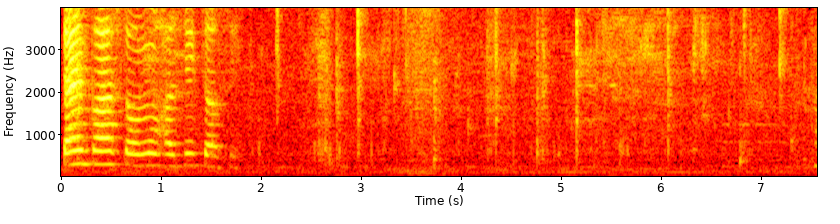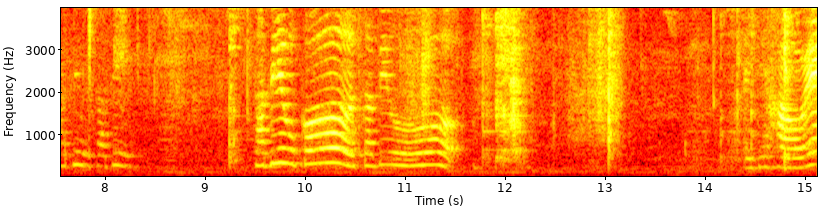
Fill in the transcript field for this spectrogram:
Time pass onun hacıcası. Sabiu, sabiu. Sabiu ko, sabiu. Ini hawe.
